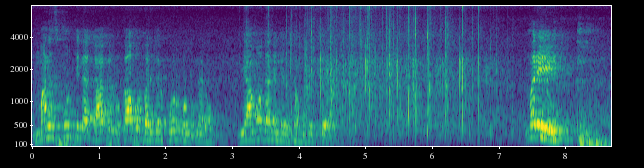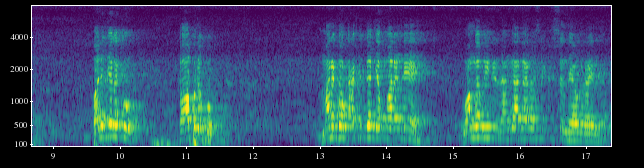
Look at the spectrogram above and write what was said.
మనస్ఫూర్తిగా కాపీ కాపు బర్గర్ కోరుకుంటున్నారు. ఈ ఆమోదాన్ని మీరు సమర్పిస్తే మరి బలిజలకు కాపులకు మనకు ఒక రకంగా చెప్పాలంటే వంగవీటి రంగా గారు శ్రీకృష్ణదేవరాయలు గారు.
